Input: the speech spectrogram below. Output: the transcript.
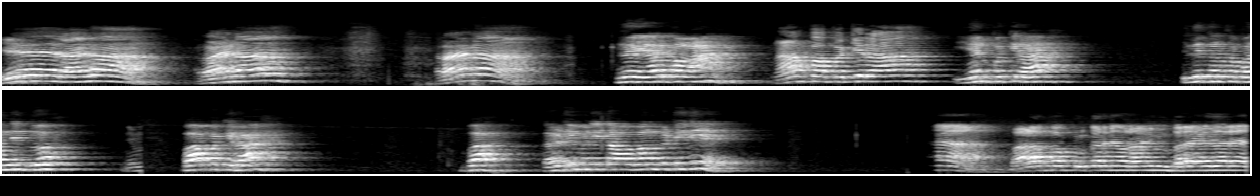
ಏ ರಾಯಣ ರಾಯಣ ರಾಯಣ ಏ ಯಾರಪ್ಪ ನಾನಪ್ಪ ಫಕೀರ ಏನ್ ಪಕ್ಕಿರ ಇಲ್ಲಿ ತನಕ ಬಂದಿದ್ದು? ಬಾ ಪಕ್ಕಿರ ಬಾ ಗರಡಿ ಮನೆ ತಾವು ಬಂದ್ಬಿಟ್ಟಿದಿ. ಬಾಳಪ್ಪ ಕುಲಕರ್ಣಿ ಅವ್ರ ನಿಮ್ ಬರ ಹೇಳಿದಾರೆ.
